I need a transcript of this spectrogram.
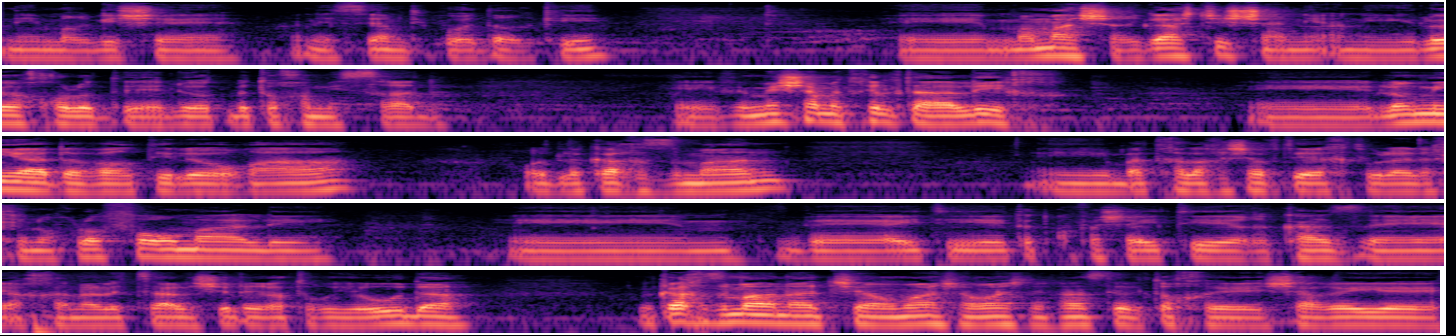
אני מרגיש שאני סיימתי פה את דרכי. ממש הרגשתי שאני לא יכול עוד להיות בתוך המשרד. ומשם התחיל תהליך. לא מיד עברתי להוראה, עוד לקח זמן. בהתחלה חשבתי ללכת אולי לחינוך לא פורמלי, והייתי, הייתה תקופה שהייתי רכז הכנה לצה"ל של עיריית אור יהודה. לקח זמן עד שממש ממש נכנסתי לתוך שערי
